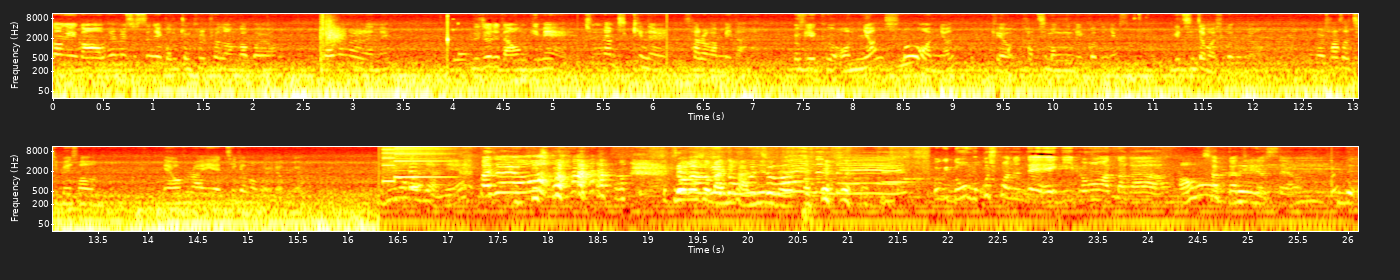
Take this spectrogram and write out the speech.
깡깡이가 헬멧을 쓰니까 엄청 불편한가 봐요. 짜증을 내네. 늦어지 나온 김에 충남 치킨을 사러 갑니다. 여기 그 언년? 스노우 언년? 이렇게 같이 먹는 게 있거든요. 이게 진짜 맛있거든요. 이걸 사서 집에서 에어프라이에 튀겨 먹으려고요. 않니에요? 맞아요. 들어가서 많이 봤는데. 좋아했는데 여기 너무 먹고 싶었는데 애기 병원 왔다가 어, 잠깐 네. 들렸어요. 근데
